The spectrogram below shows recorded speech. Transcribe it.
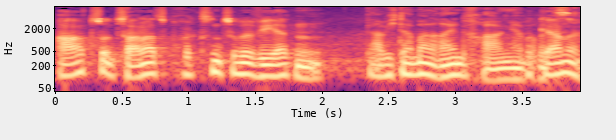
Arzt- und Zahnarztpraxen zu bewerten. Darf ich da mal reinfragen, Herr Britz? Gerne.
